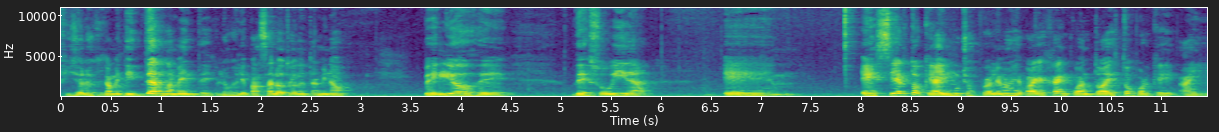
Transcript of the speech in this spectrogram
fisiológicamente, internamente, lo que le pasa al otro en determinados periodos de, de su vida, eh, es cierto que hay muchos problemas de pareja en cuanto a esto porque hay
